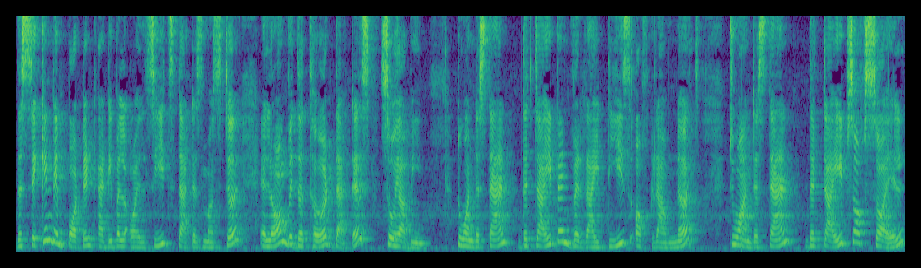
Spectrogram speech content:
the second important edible oil seeds that is mustard along with the third that is soya bean. To understand the type and varieties of groundnut, to understand the types of soil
